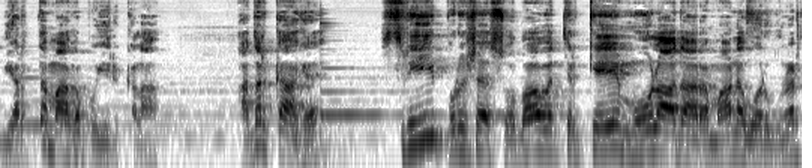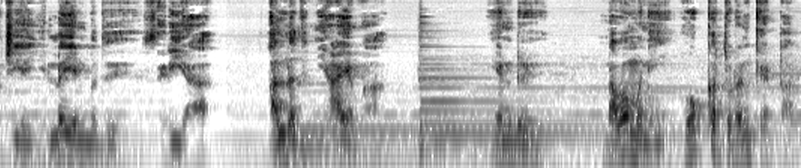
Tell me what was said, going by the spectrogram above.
வியர்த்தமாக போயிருக்கலாம். அதற்காக ஸ்ரீ புருஷ சுபாவத்திற்கே மூலாதாரமான ஒரு உணர்ச்சியை இல்லை என்பது சரியா அல்லது நியாயமா? என்று நவமணி ஊக்கத்துடன் கேட்டாள்.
